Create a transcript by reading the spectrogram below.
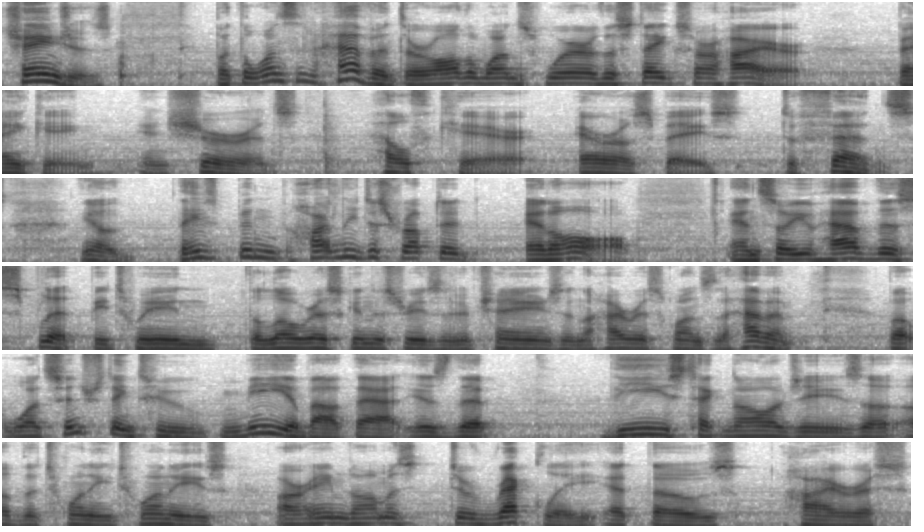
changes. But the ones that haven't are all the ones where the stakes are higher. Banking, insurance, healthcare, aerospace, defense. You know, they've been hardly disrupted at all. And so you have this split between the low risk industries that have changed and the high risk ones that haven't. But what's interesting to me about that is that these technologies of, of the 2020s are aimed almost directly at those high risk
